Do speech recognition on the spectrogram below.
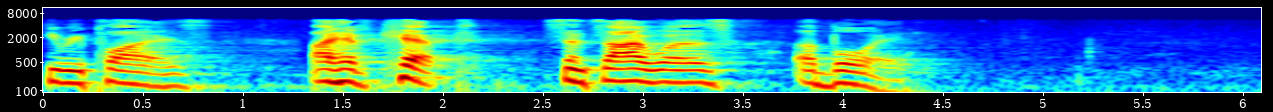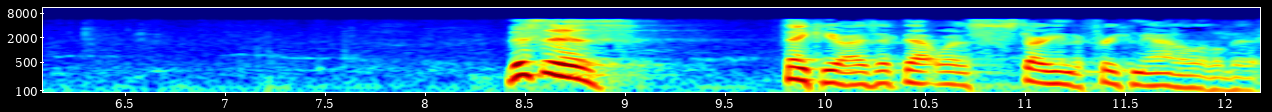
he replies, I have kept since I was a boy. This is, thank you, Isaac. That was starting to freak me out a little bit.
